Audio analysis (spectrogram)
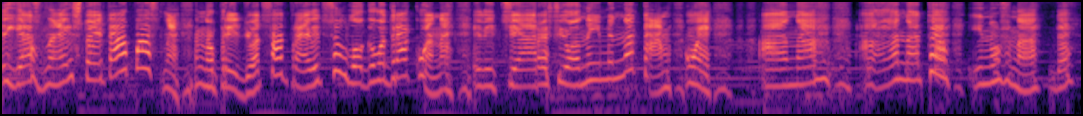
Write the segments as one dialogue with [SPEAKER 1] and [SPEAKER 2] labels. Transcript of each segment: [SPEAKER 1] Я знаю, что это опасно, но придется отправиться в логово дракона. Ведь Тиара Фиона именно там. Ой, она... а Она-то и нужна, да?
